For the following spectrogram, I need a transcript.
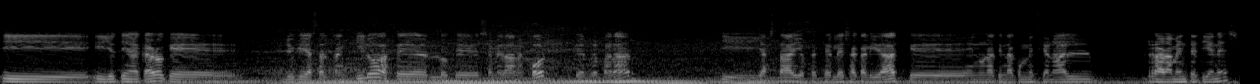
Y, y yo tenía claro que yo quería estar tranquilo, hacer lo que se me da mejor, que es reparar. Y ya está, y ofrecerle esa calidad que en una tienda convencional raramente tienes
